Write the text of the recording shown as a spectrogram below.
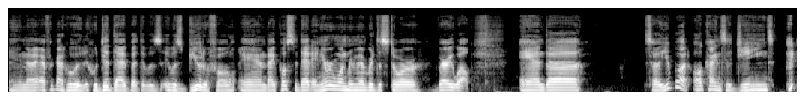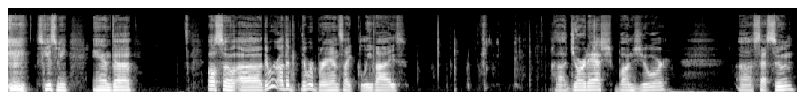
and uh, I forgot who who did that, but it was it was beautiful, and I posted that, and everyone remembered the store very well, and uh, so you bought all kinds of jeans, excuse me, and. Uh, also, uh, there were other there were brands like Levi's, uh, Jordache, Bonjour, uh, Sassoon,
